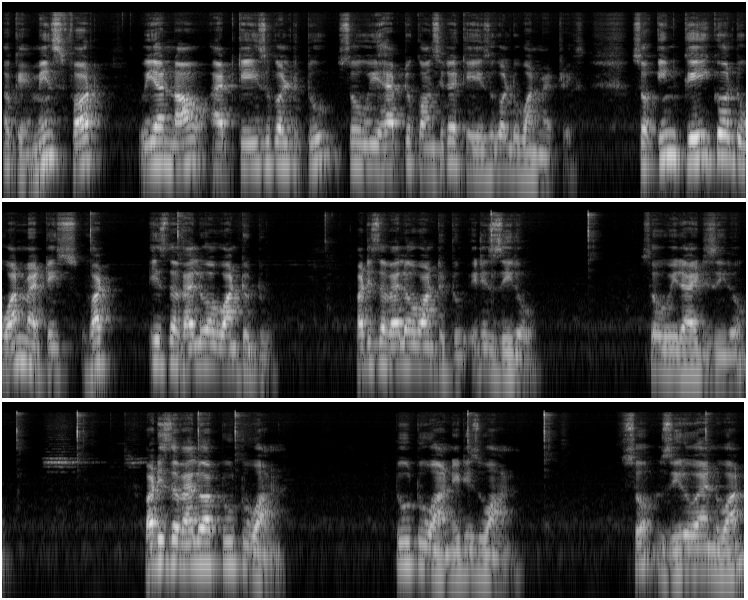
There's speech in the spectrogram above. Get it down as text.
Okay means for we are now at k is equal to 2 so we have to consider k is equal to 1 matrix. So in k equal to 1 matrix what is the value of 1 to 2 what is the value of 1 to 2 it is 0 so we write 0 what is the value of 2 to 1 2 to 1 it is 1 so 0 and 1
